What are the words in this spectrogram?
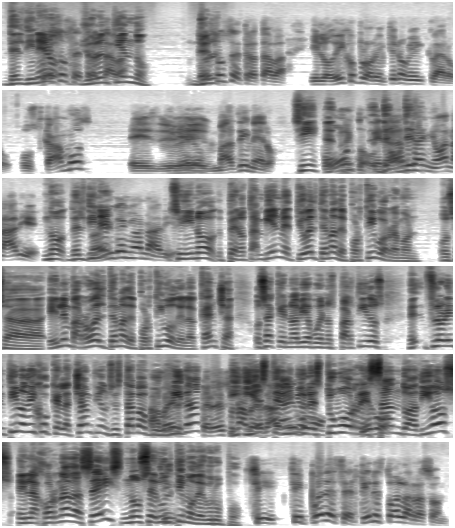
del dinero, eso se yo lo entiendo. De eso se trataba. Y lo dijo Florentino bien claro. Buscamos eh, más dinero. Sí, eh, no engañó a nadie. No, del dinero. No engañó a nadie. Sí, no, pero también metió el tema deportivo, Ramón. O sea, él embarró el tema deportivo de la cancha. O sea, que no había buenos partidos. Eh, Florentino dijo que la Champions estaba aburrida y, este año le estuvo rezando a Dios en la jornada 6 no ser último de grupo. Sí, sí, puede ser. Tienes toda la razón.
